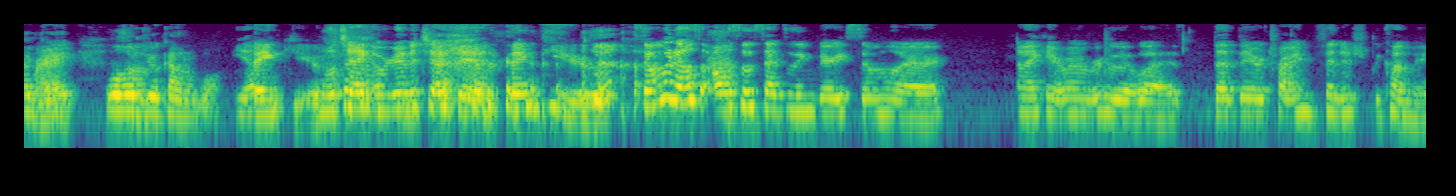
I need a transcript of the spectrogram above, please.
Okay. Right? We'll hold you accountable. Yep. Thank you. We'll check. We're gonna check it. Thank you. Someone else also said something very similar, and I can't remember who it was. That they were trying to finish becoming,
